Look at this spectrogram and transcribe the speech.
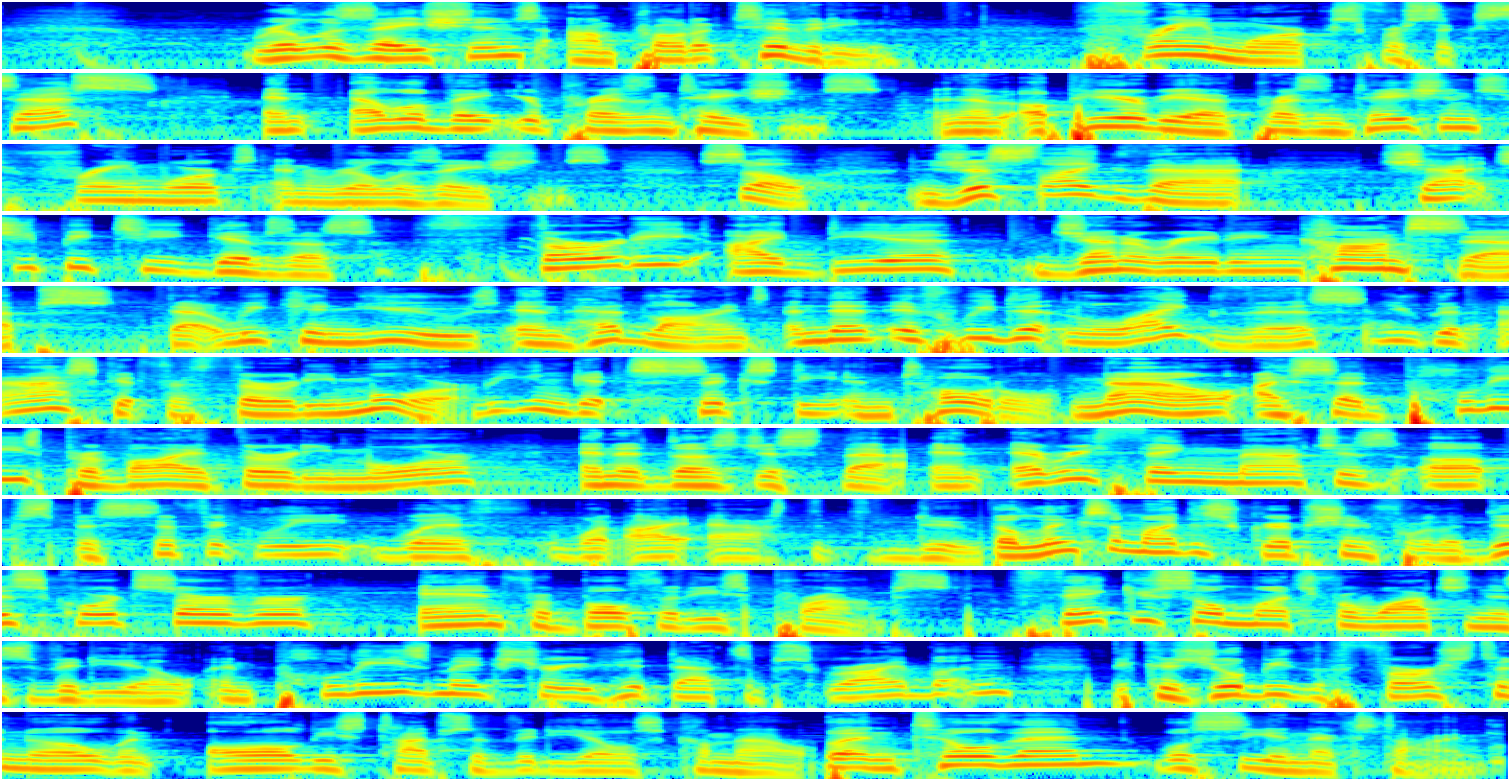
realizations on productivity, frameworks for success, and elevate your presentations. And then up here we have presentations, frameworks, and realizations. So just like that, ChatGPT gives us 30 idea generating concepts that we can use in headlines. And then if we didn't like this, you can ask it for 30 more. We can get 60 in total. Now I said, please provide 30 more, and it does just that. And everything matches up specifically with what I asked it to do. The link's in my description for the Discord server and for both of these prompts. Thank you so much for watching this video, and please make sure you hit that subscribe button because you'll be the first to know when all these types of videos come out. But until then, we'll see you next time.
